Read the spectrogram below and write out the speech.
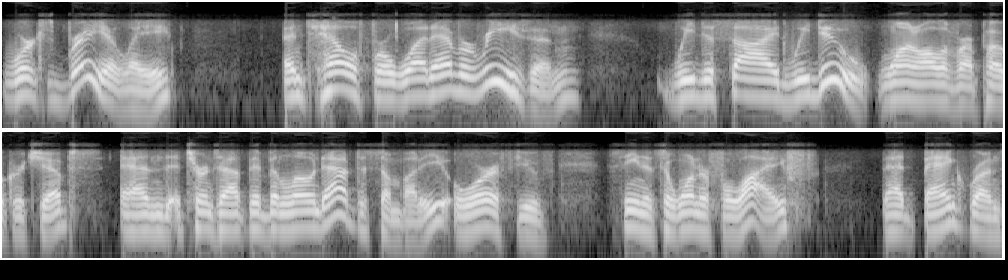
works brilliantly until, for whatever reason, we decide we do want all of our poker chips, and it turns out they've been loaned out to somebody, or if you've seen It's a Wonderful Life, that bank run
